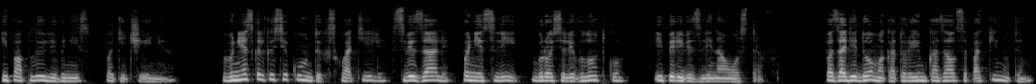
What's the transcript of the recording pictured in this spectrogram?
и поплыли вниз по течению. В несколько секунд их схватили, связали, понесли, бросили в лодку и перевезли на остров. Позади дома, который им казался покинутым,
